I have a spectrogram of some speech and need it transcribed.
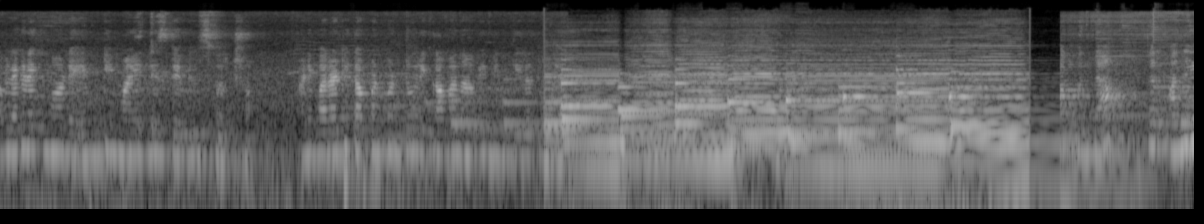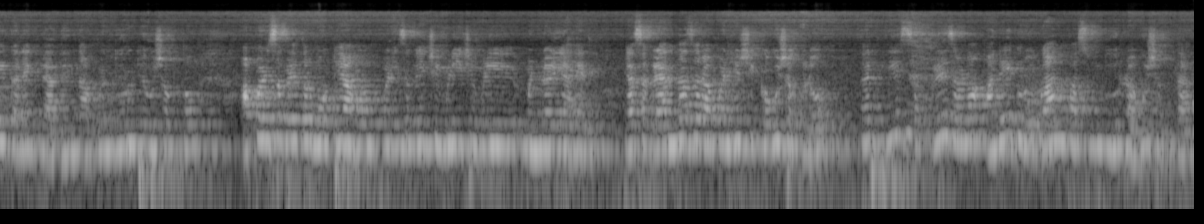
आपल्याकडे एक म्हण आहे empty mind is devil's workshop आणि मराठीत आपण म्हणतो रिकामा नावे भिंतीला तर अनेक अनेक व्याधींना आपण दूर ठेवू शकतो. आपण सगळे तर मोठे आहोत पण ही सगळी चिमणी चिमणी मंडळी आहेत. या सगळ्यांना जर आपण हे शिकवू शकलो तर हे सगळेजण अनेक रोगांपासून दूर राहू शकतात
